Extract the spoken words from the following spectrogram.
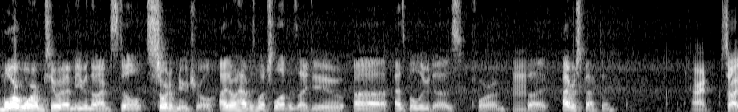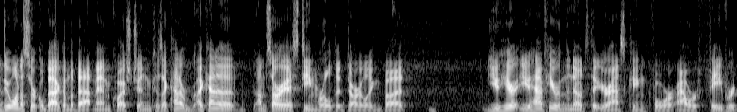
more warm to him, even though I'm still sort of neutral. I don't have as much love as I do uh, as Baloo does for him, Hmm. but I respect him. All right, so I do want to circle back on the Batman question because I kind of, I kind of, I'm sorry I steamrolled it, darling, but you hear, you have here in the notes that you're asking for our favorite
